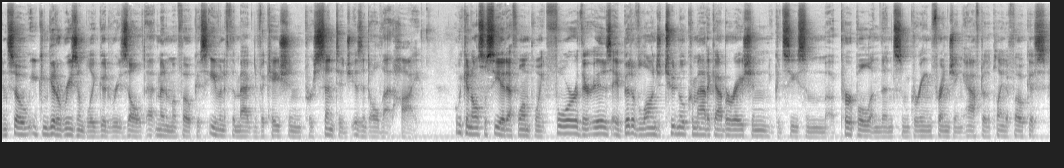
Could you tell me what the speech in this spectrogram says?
And so you can get a reasonably good result at minimum focus even if the magnification percentage isn't all that high. We can also see at f1.4 there is a bit of longitudinal chromatic aberration. You can see some uh, purple and then some green fringing after the plane of focus.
